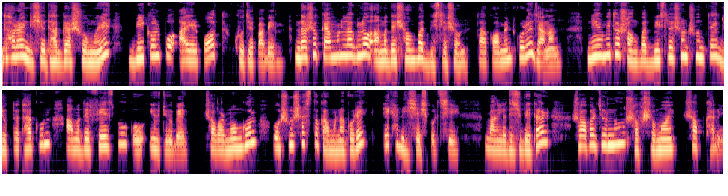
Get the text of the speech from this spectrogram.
ধরায় নিষেধাজ্ঞার সময়ে বিকল্প আয়ের পথ খুঁজে পাবে। দর্শক, কেমন লাগল আমাদের সংবাদ বিশ্লেষণ? তা কমেন্ট করে জানান। নিয়মিত সংবাদ বিশ্লেষণ শুনতে যুক্ত থাকুন আমাদের ফেসবুক ও ইউটিউবে। সবার মঙ্গল ও সুস্বাস্থ্য কামনা করে এখানেই শেষ করছি। বাংলাদেশ বেতার সবার জন্য সবসময় সবখানে।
